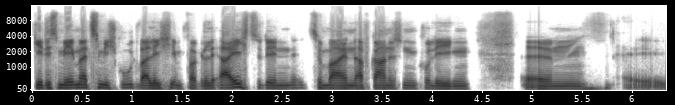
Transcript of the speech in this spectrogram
geht es mir immer ziemlich gut, weil ich im Vergleich zu den, zu meinen afghanischen Kollegen ähm, äh,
